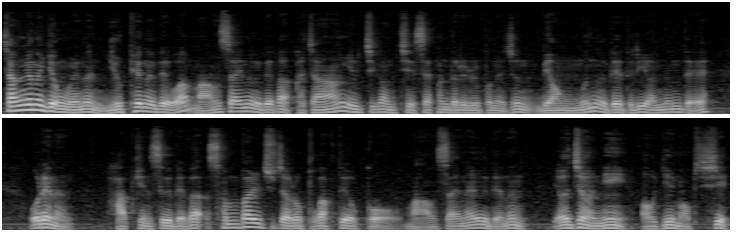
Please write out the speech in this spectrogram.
작년의 경우에는 유펜 의대와 Mount Sinai 의대가 가장 일찌감치 secondary를 보내준 명문 의대들이었는데 올해는 홉킨스 의대가 선발 주자로 부각되었고 Mount Sinai 의대는 여전히 어김없이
